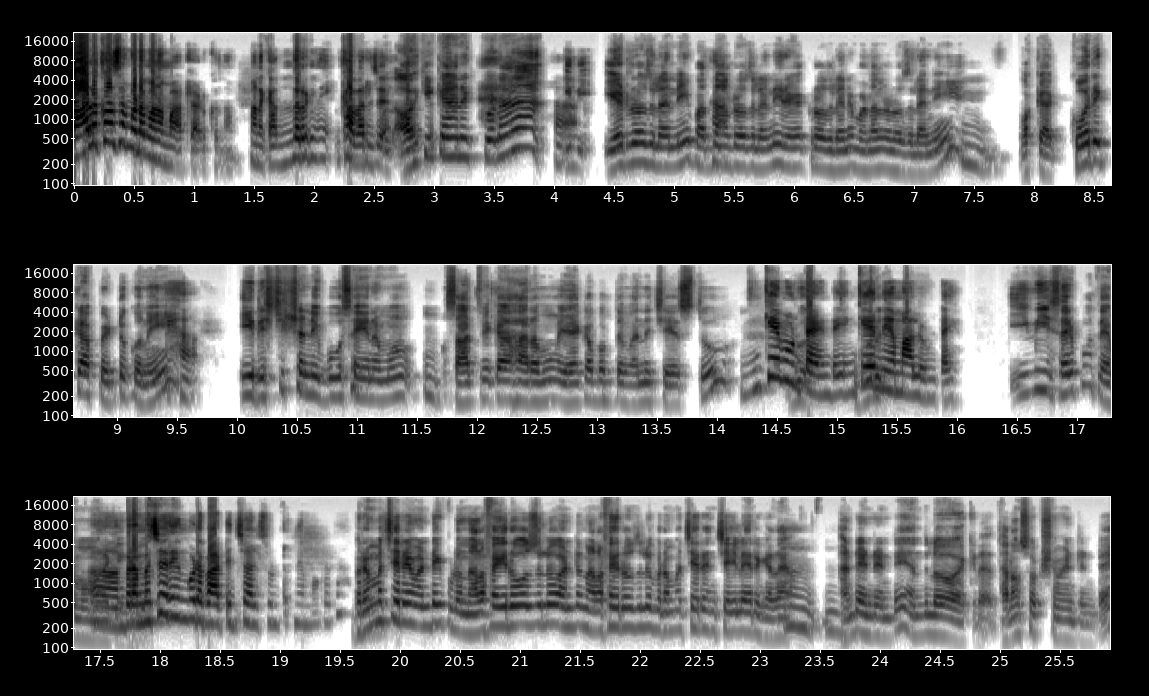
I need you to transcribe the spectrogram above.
వాళ్ళ కోసం కూడా మనం మాట్లాడుకుందాం మనకు అందరినీ కవర్ చేయాలి లౌకికానికి కూడా. ఇది ఏడు రోజులని పద్నాలుగు రోజులని ఇరవై ఒక్క రోజులని మండలం రోజులని. ఒక కోరిక పెట్టుకుని. ఈ రిస్ట్రిక్షన్ ఉమ్. సాత్వికాహారము ఏకభక్తి ఇవన్నీ చేస్తూ ఇంకేముంటాయండి ఇంకేం నియమాలు ఉంటాయి ఇవి సరిపోతాయేమో. బ్రహ్మచర్యం కూడా పాటించాల్సి ఉంటుందేమో కదా బ్రహ్మచర్యం అంటే ఇప్పుడు నలభై రోజులు అంటే నలభై రోజులు బ్రహ్మచర్యం చేయలేరు కదా. అంటే ఏంటంటే అందులో ఇక్కడ ధర్మ సూక్ష్మం ఏంటంటే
